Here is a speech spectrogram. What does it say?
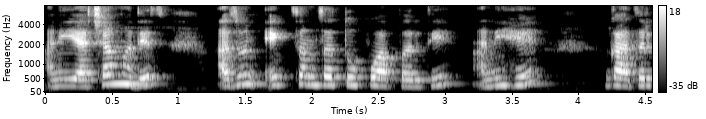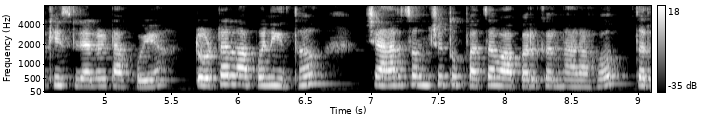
आणि याच्यामध्येच अजून एक चमचा तूप वापरते आणि हे गाजर खिसल्याला टाकूया. टोटल आपण इथं चार चमचे तुपाचा वापर करणार आहोत. तर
